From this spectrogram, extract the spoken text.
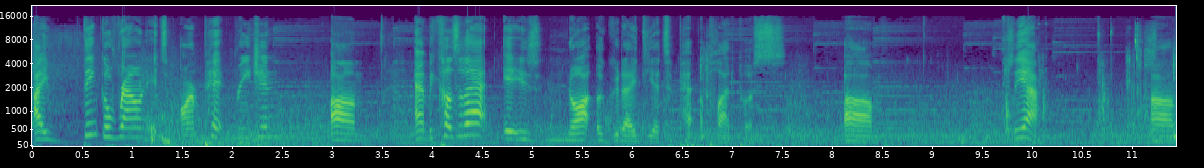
I think around its armpit region. Um, and because of that, it is not a good idea to pet a platypus. Um, so yeah. Um,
